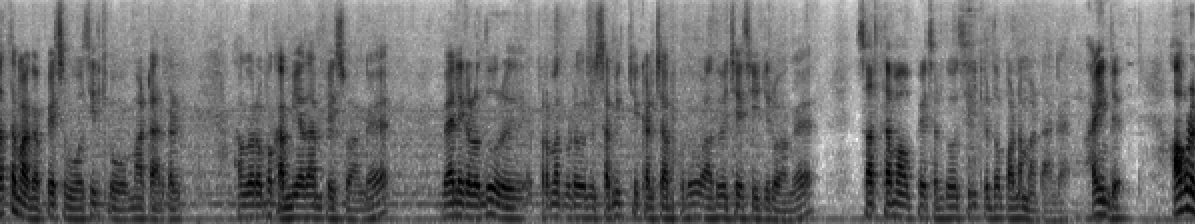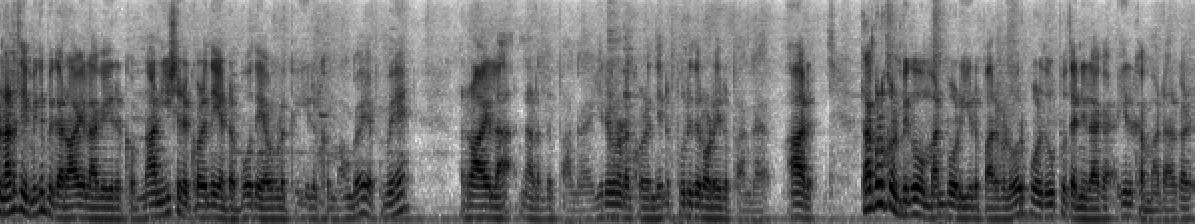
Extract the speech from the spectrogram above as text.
சத்தமாக பேசவோ சிரிக்கவோ மாட்டார்கள். அவங்க ரொம்ப கம்மியாக தான் பேசுவாங்க. வேலைகள் வந்து ஒரு பரமாத்மாவோட ஒரு சமீட்சை கிடைச்சா போதும் அதை வச்சே செஞ்சுருவாங்க. சத்தமாக பேசுகிறதோ சிரிக்கிறதோ பண்ண மாட்டாங்க. ஐந்து அவங்களோட நடத்தை மிக மிக ராயலாக இருக்கும். நான் ஈஸ்வர குழந்தை என்ற போதை அவர்களுக்கு இருக்கும். அவங்க எப்பவுமே ராயலாக நடந்துப்பாங்க. இறைவனோட குழந்தைன்னு புரிதலோடு இருப்பாங்க. ஆறு தங்களுக்குள் மிகவும் அன்போடு இருப்பார்கள். ஒருபொழுது உப்பு தண்ணீராக இருக்க மாட்டார்கள்.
